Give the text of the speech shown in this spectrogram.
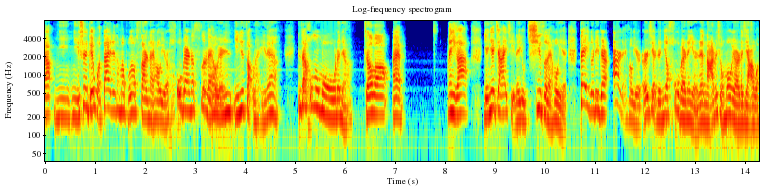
啊！你你是给我带的他妈不到三十来号人，后边那四十来号人，人家早来的？你在后头猫着呢，知道不？哎。那你看，人家加一起来有七十来号人，戴哥这边二来号人，而且人家后边那人呢，拿着小冒烟的家伙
